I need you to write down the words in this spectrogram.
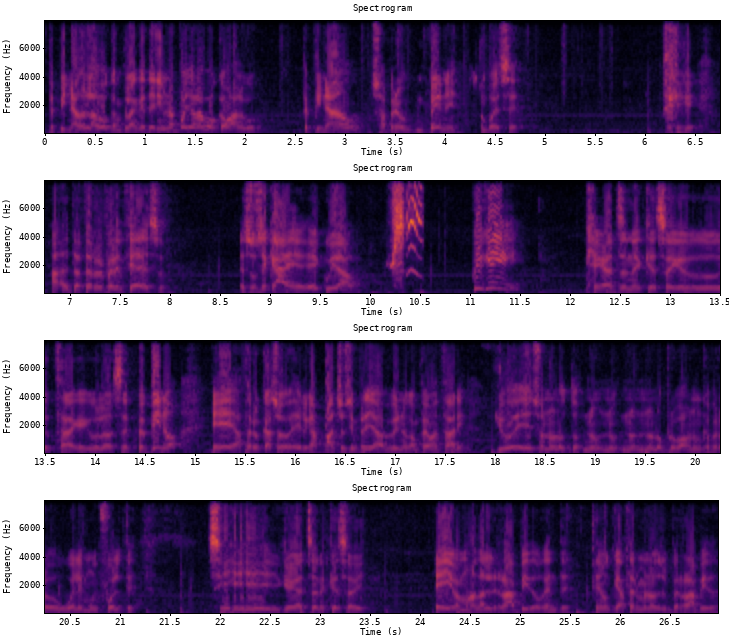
Pepinado en la boca, en plan, que tenía una polla en la boca o algo Pepinado O sea, pero un pene No puede ser Ah, ¿Te hace referencia a eso? Eso se cae, eh, cuidado Qué gachones que soy que gusta, qué guloso Pepino, eh, haceros caso El gazpacho siempre lleva pepino, campeón Zari. Yo eso no lo, no, no, no, lo he probado nunca Pero huele muy fuerte. Sí, qué gachones que soy. Ey, vamos a darle rápido, gente. Tengo que hacérmelo súper rápido.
